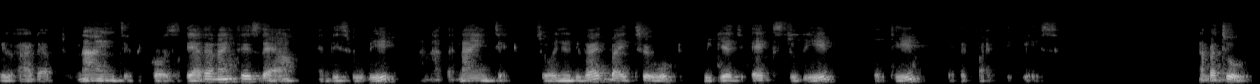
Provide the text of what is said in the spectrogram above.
will add up to 90 because the other 90 is there and this will be another 90. So when you divide by 2, we get x to be 40, 45 degrees. Number 2,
